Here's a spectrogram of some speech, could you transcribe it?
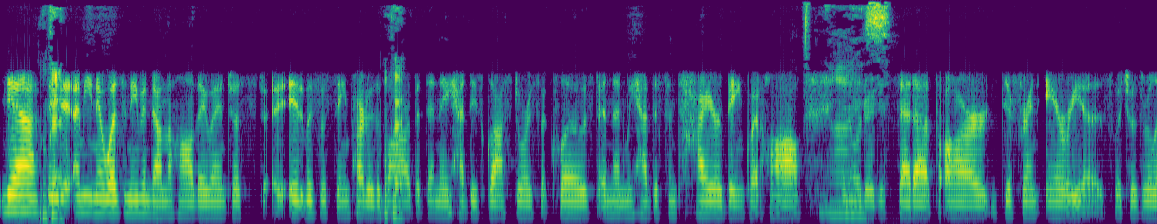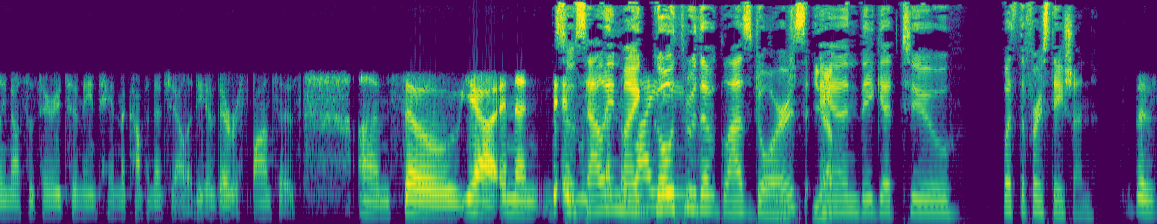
Yeah, Okay. they did. I mean, it wasn't even down the hall. They went just. It was the same part of the Okay. bar, but then they had these glass doors that closed, and then we had this entire banquet hall in order to set up our different areas, which was really necessary to maintain the confidentiality of their responses. Um, so yeah, and then So and Sally and the Mike go through the glass doors, Yep. and they get to what's the first station? The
